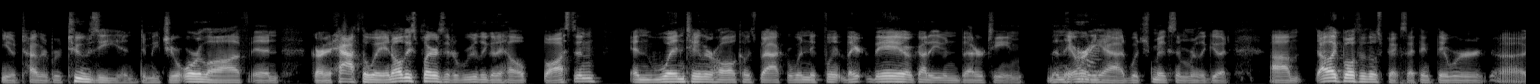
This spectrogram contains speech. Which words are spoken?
you know, Tyler Bertuzzi and Dmitry Orlov and Garnet Hathaway and all these players that are really going to help Boston. And when Taylor Hall comes back or when Nick Flynn, they, they got an even better team than they already mm-hmm. had, which makes them really good. Um, I like both of those picks. I think they were uh,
